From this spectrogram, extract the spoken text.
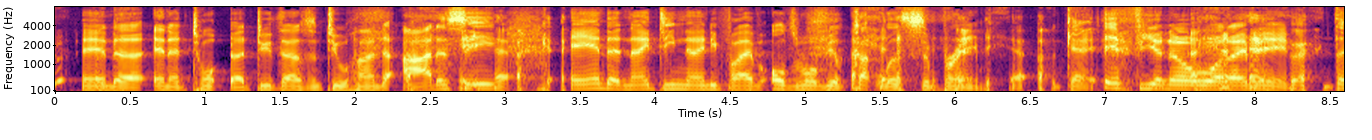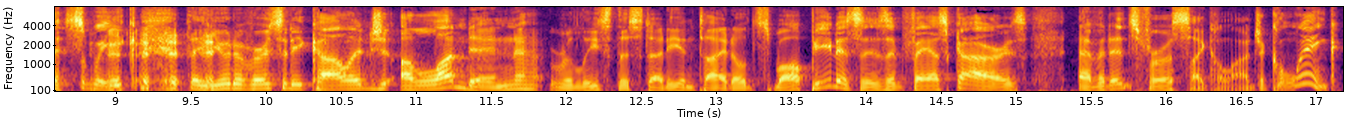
and a and a, tw- a 2002 Honda Odyssey Yeah, okay. and a 1995 Oldsmobile Cutlass Supreme. yeah, okay. If you know what I mean. this week, the University College of London released the study entitled Small Penises and Fast Cars Evidence for a Psychological Link.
